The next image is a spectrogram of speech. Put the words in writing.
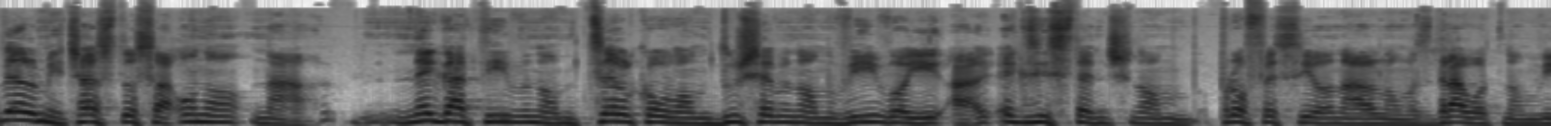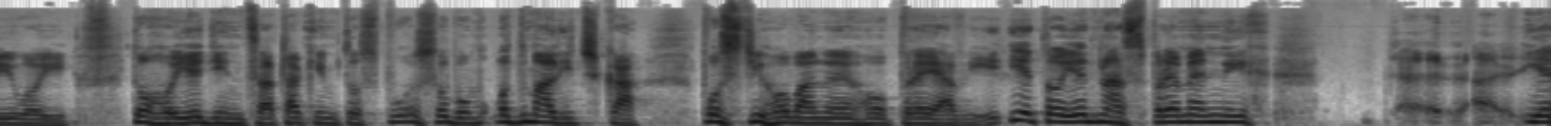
veľmi často sa ono na negatívnom celkovom duševnom vývoji a existenčnom, profesionálnom, zdravotnom vývoji toho jedinca takýmto spôsobom od malička postihovaného prejaví. Je to jedna z premenných je,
